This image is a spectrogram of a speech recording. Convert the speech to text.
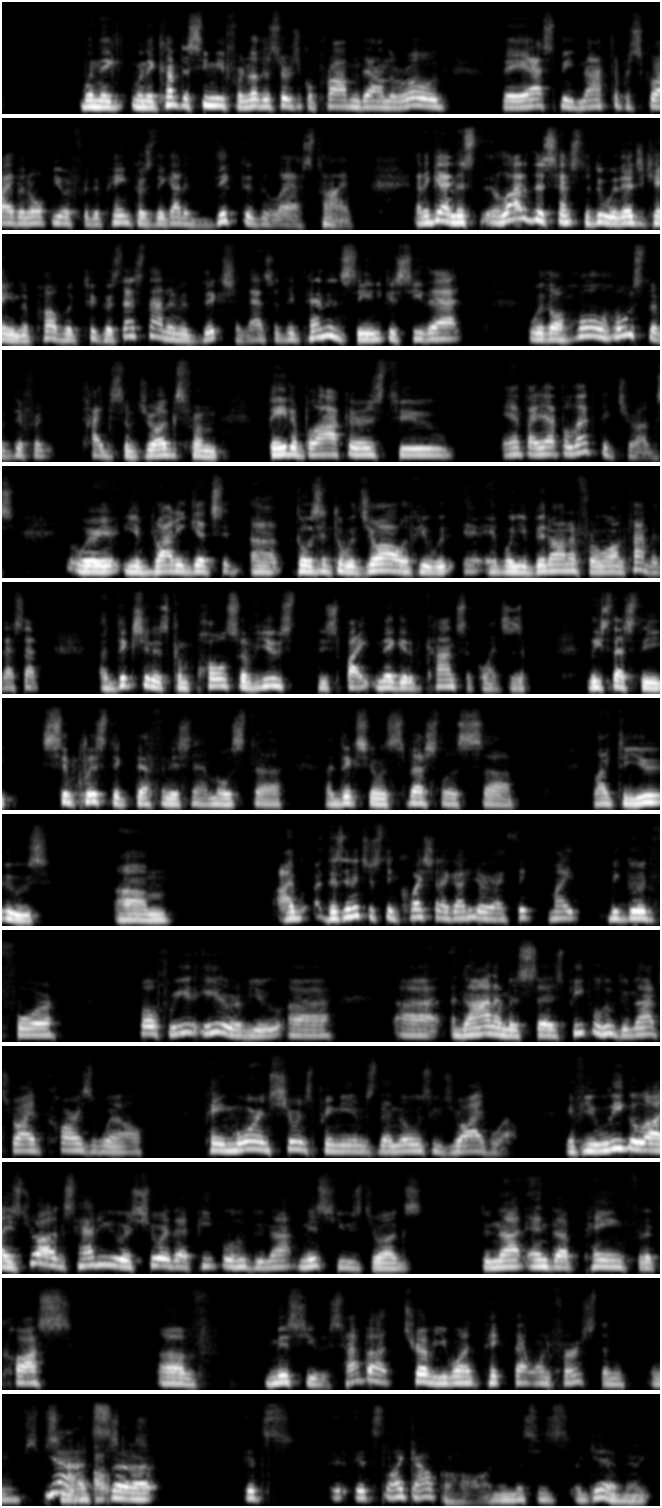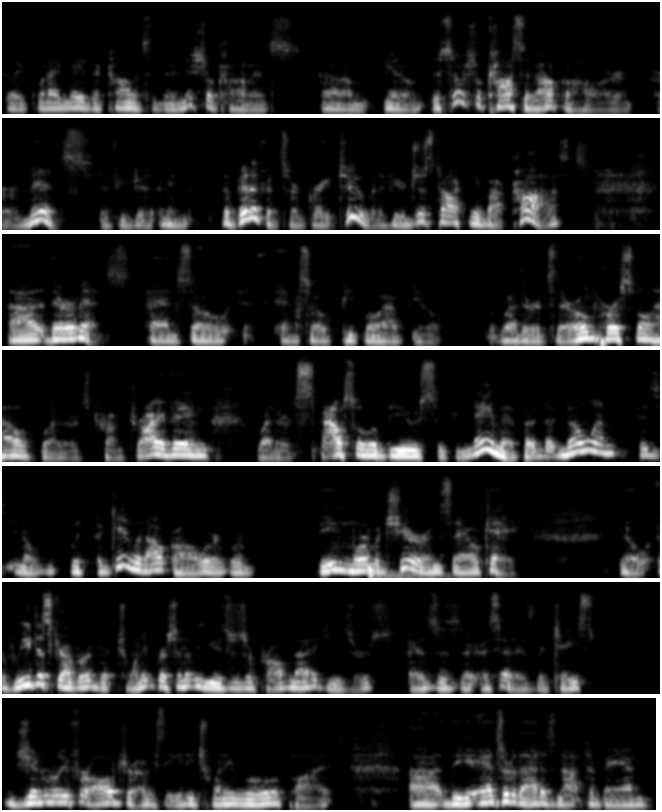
when they when they come to see me for another surgical problem down the road, they asked me not to prescribe an opioid for the pain because they got addicted the last time. And again, this a lot of this has to do with educating the public too, because that's not an addiction, that's a dependency. And you can see that with a whole host of different types of drugs, from beta blockers to anti-epileptic drugs, where your body gets uh, goes into withdrawal if you when you've been on it for a long time. But that's not addiction is compulsive use despite negative consequences. At least that's the simplistic definition that most uh, addiction specialists uh, like to use. Um, I, there's an interesting question I got here. I think might be good for well for either of you. Uh, uh, Anonymous says people who do not drive cars well pay more insurance premiums than those who drive well. If you legalize drugs, how do you assure that people who do not misuse drugs do not end up paying for the costs of misuse? How about Trevor? You want to pick that one first? And, and yeah, it's uh, it's it's like alcohol. I mean, this is again like, like, when I made the comments in the initial comments. Um, you know, the social costs of alcohol are, are immense. If you just, I mean, the benefits are great too, but if you're just talking about costs, uh, they're immense. And so, and so people have, you know, whether it's their own personal health, whether it's drunk driving, whether it's spousal abuse, you can name it. But no one is, you know, with again with alcohol, we're, we're being more mature and saying, okay, you know, if we discovered that 20% of the users are problematic users, as, as I said, is the case generally for all drugs, the 80 20 rule applies. Uh, the answer to that is not to ban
